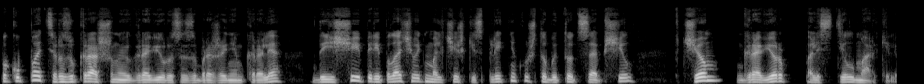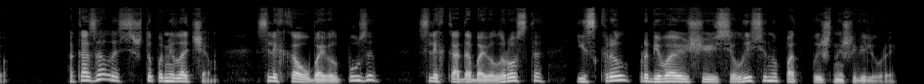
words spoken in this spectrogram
покупать разукрашенную гравюру с изображением короля, да еще и переплачивать мальчишке-сплетнику, чтобы тот сообщил, в чем гравер польстил Маркелю. Оказалось, что по мелочам. Слегка убавил пузо, слегка добавил роста и скрыл пробивающуюся лысину под пышной шевелюрой.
